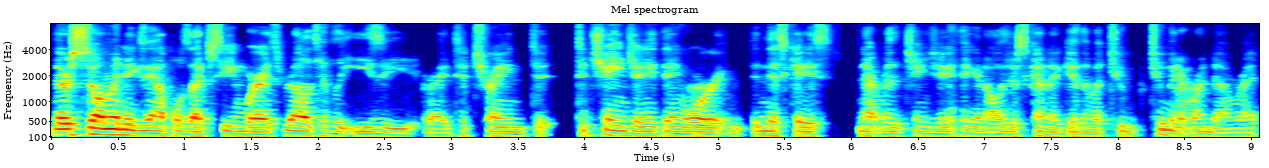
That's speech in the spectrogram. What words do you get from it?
there's so many examples I've seen where it's relatively easy, right, to train to, to change anything, or in this case, not really change anything at all, just kind of give them a two two minute rundown, right?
